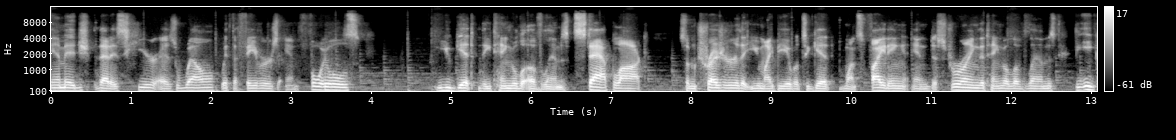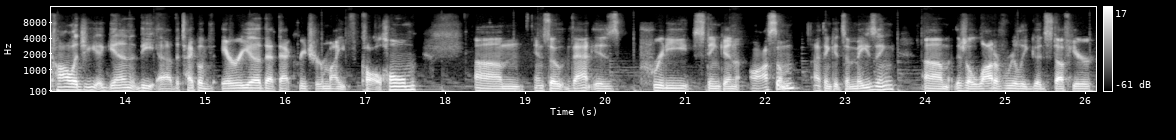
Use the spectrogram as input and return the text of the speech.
image that is here as well with the favors and foils you get the Tangle of Limbs stat block. some treasure that you might be able to get once fighting and destroying the tangle of limbs. The ecology, again, the uh, the type of area that that creature might call home, um, and so that is pretty stinking awesome. I think it's amazing. Um, there's a lot of really good stuff here.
